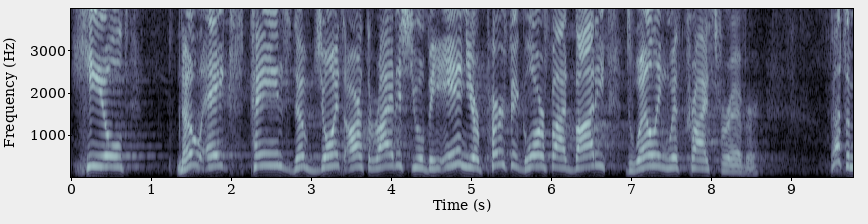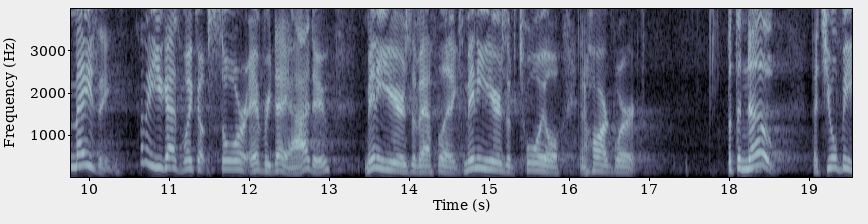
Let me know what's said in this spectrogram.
healed. No aches, pains, no joints, arthritis. You will be in your perfect glorified body, dwelling with Christ forever. That's amazing. How many of you guys wake up sore every day? I do many years of athletics, many years of toil and hard work. But to know that you'll be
